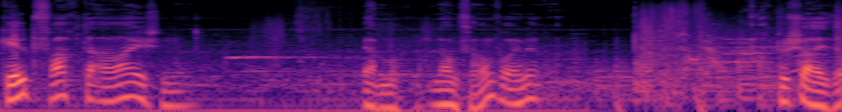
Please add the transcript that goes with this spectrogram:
Gelbfrachter erreichen. Ja, langsam, Freunde. Ach du Scheiße.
